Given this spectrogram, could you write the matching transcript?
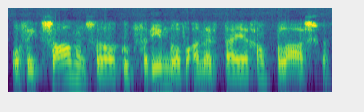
of eksamens wat dalk op vreemde of ander tye gaan plaasvind.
